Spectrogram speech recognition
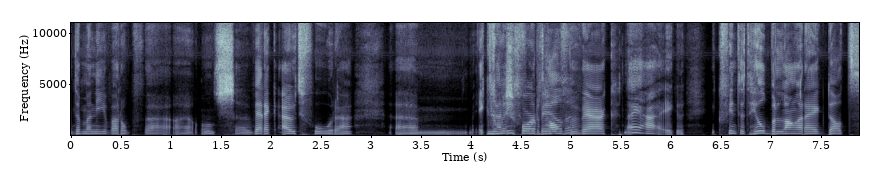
De manier waarop we uh, ons uh, werk uitvoeren. Um, ik ga niet voor het halve werk. Nou ja, ik, ik vind het heel belangrijk dat,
